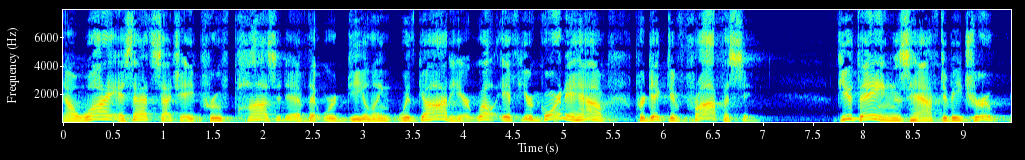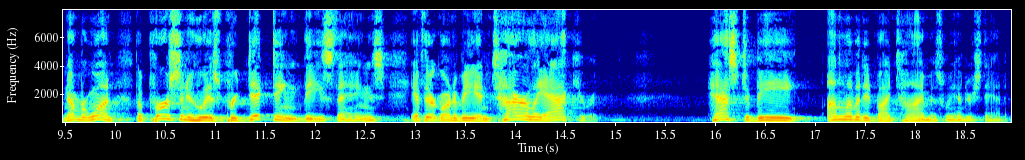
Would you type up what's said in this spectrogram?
Now, why is that such a proof positive that we're dealing with God here? Well, if you're going to have predictive prophecy, a few things have to be true. Number one, the person who is predicting these things, if they're going to be entirely accurate, has to be unlimited by time as we understand it.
